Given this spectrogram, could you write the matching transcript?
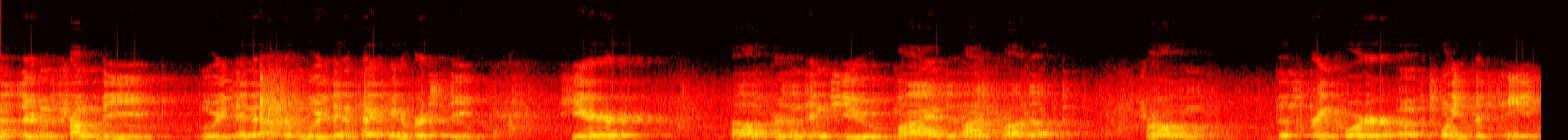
a student from the Louisiana from Louisiana Tech University here uh, presenting to you my design project from the spring quarter of 2015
